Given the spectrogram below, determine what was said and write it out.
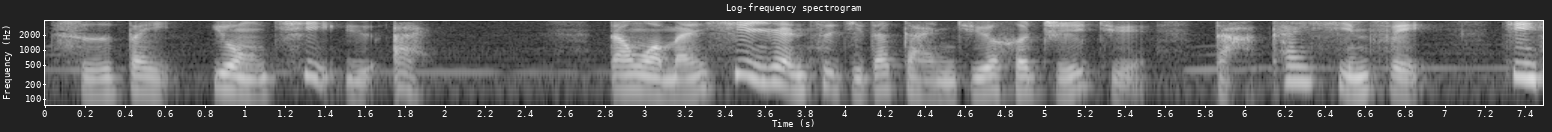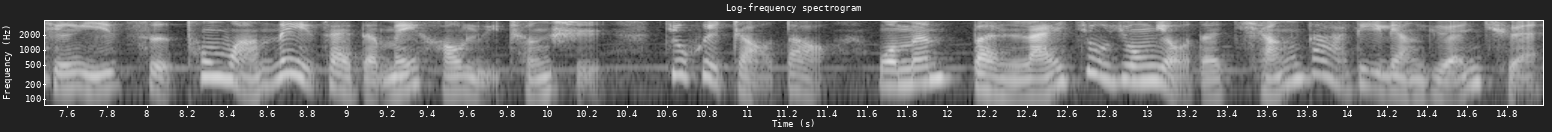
慈悲、勇气与爱。当我们信任自己的感觉和直觉，打开心扉，进行一次通往内在的美好旅程时，就会找到我们本来就拥有的强大力量源泉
